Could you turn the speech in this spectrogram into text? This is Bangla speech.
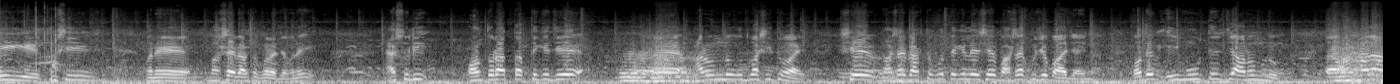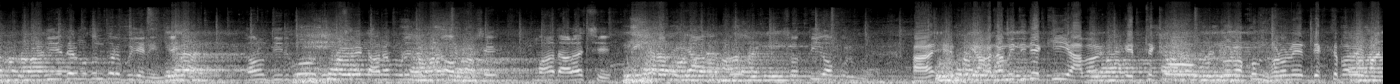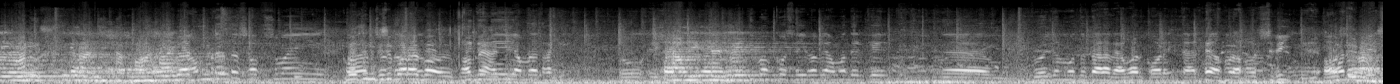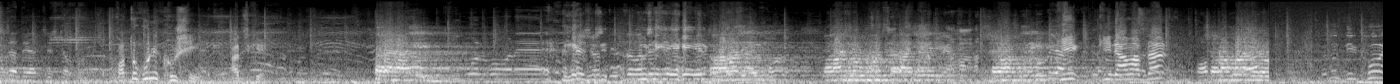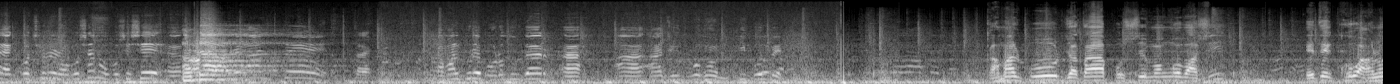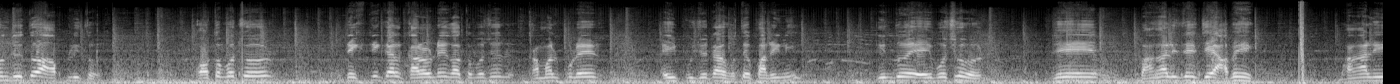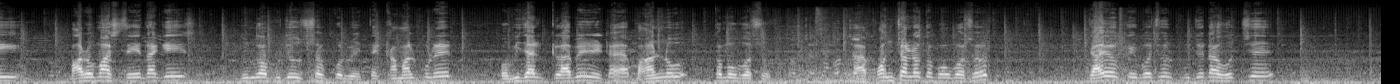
এই খুশি মানে ভাষায় ব্যক্ত করা যায়। মানে অ্যাকচুয়ালি অন্তরাত্মার থেকে যে আনন্দ উদ্ভাসিত হয়, সে ভাষায় ব্যক্ত করতে গেলে সে ভাষা খুঁজে পাওয়া যায় না। অতএব এই মুহূর্তের যে আনন্দ আপনারা নিজেদের মতন করে বুঝে নিন। কারণ দীর্ঘ টানা পড়ে অবশেষে মা দাঁড়াচ্ছে, সত্যিই অপূর্ব। আগামী দিনে কি আবার এর থেকেও অন্যরকম ধরনের দেখতে পাবে মানুষ? আমরা তো সবসময় নতুন কিছু করার ভাবনা নিয়েই আমরা থাকি। তো এই কর্তৃপক্ষ সেইভাবে আমাদেরকে প্রয়োজন মতো তারা ব্যবহার করে তাহলে আমরা অবশ্যই আমাদের বেস্টটা দেওয়ার চেষ্টা করি কতক্ষণই খুশি আজকে? কি বলব মানে কি, নাম আপনার? দীর্ঘ এক বছরের অবসান অবশেষে কামালপুরে বড় দুর্গার আজ উদ্বোধন। কি বলবেন? কামালপুর যথা পশ্চিমবঙ্গবাসী এতে খুব আনন্দিত আপ্লিত। গত বছর টেকনিক্যাল কারণে গত বছর কামালপুরের এই পুজোটা হতে পারেনি। কিন্তু এই বছর যে বাঙালিদের যে আবেগ, বাঙালি বারো মাস চেয়ে থাকে দুর্গা পুজো উৎসব করবে। তাই কামালপুরের অভিযান ক্লাবের এটা বাহান্নতম বছর পঞ্চান্নতম বছর। যাই হোক এবছর পুজোটা হচ্ছে।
